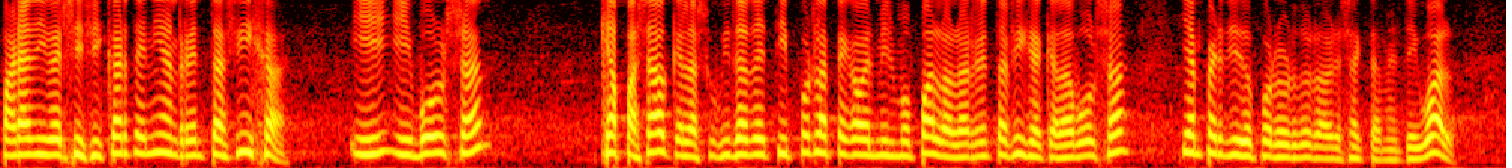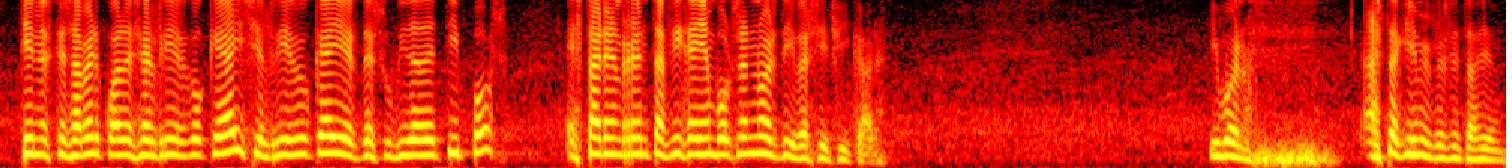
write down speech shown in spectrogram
para diversificar tenían renta fija y, y bolsa. ¿Qué ha pasado? Que la subida de tipos le ha pegado el mismo palo a la renta fija que a la bolsa y han perdido por los dólares exactamente igual. Tienes que saber cuál es el riesgo que hay. Si el riesgo que hay es de subida de tipos, estar en renta fija y en bolsa no es diversificar. Y bueno, hasta aquí mi presentación.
